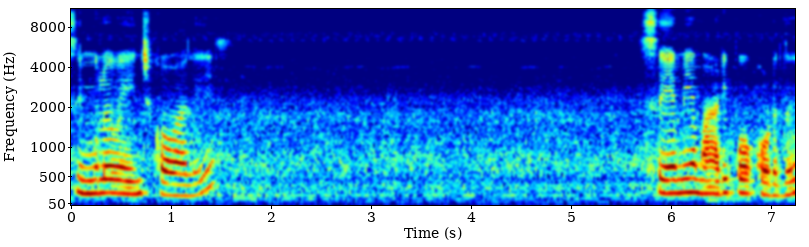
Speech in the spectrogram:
సిమ్లో వేయించుకోవాలి. సేమియా మాడిపోకూడదు.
